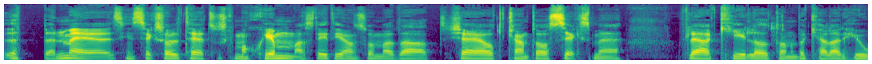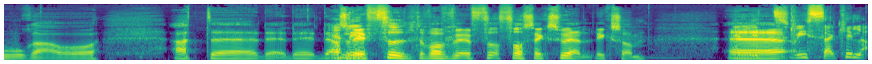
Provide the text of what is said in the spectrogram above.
öppen med sin sexualitet så ska man skämmas lite grann som att, att tjejer kan inte ha sex med flera killar utan att bli kallad hora och att eh, det, det, alltså det är fult att vara för, för sexuell liksom. Enligt Eh, vissa killar.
